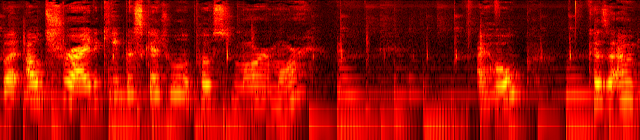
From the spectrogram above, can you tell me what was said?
but I'll try to keep a schedule of posting more and more. I hope, because I'm.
